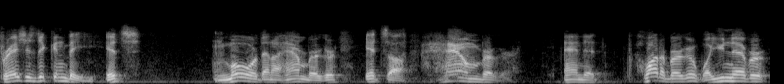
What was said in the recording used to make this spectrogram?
Fresh as it can be. It's more than a hamburger, it's a hamburger. And at Whataburger, well, you never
